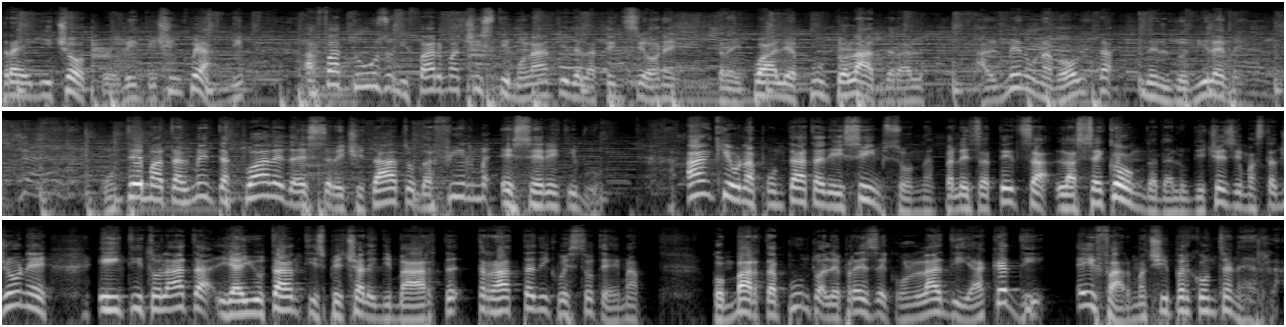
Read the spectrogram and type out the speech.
tra i 18 e i 25 anni ha fatto uso di farmaci stimolanti dell'attenzione, tra i quali appunto l'Adderal, almeno una volta nel 2020. Un tema talmente attuale da essere citato da film e serie tv. Anche una puntata dei Simpson, per l'esattezza la seconda dall'undicesima stagione, intitolata Gli aiutanti speciali di Bart, tratta di questo tema, con Bart appunto alle prese con l'ADHD e i farmaci per contenerla.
